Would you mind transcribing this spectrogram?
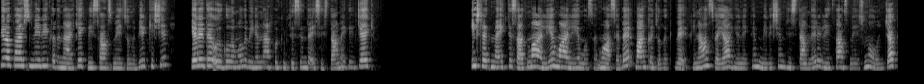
Büro personeli kadın erkek lisans mezunu bir kişi. Gerede Uygulamalı Bilimler Fakültesinde istihdam edilecek. İşletme, iktisat, maliye, maliye muhasebe, bankacılık ve finans veya yönetim bilişim sistemleri lisans mezunu olacak.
